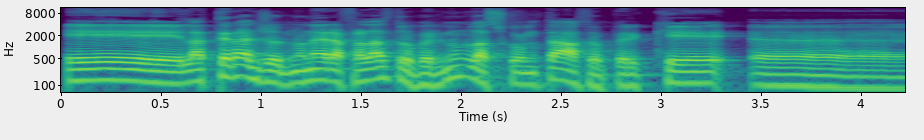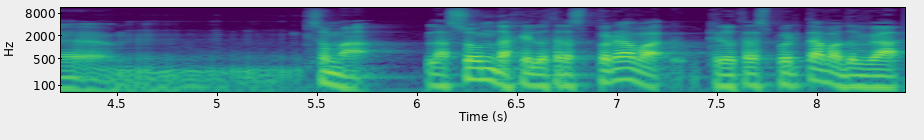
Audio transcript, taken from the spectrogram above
e l'atterraggio non era fra l'altro per nulla scontato perché eh, insomma la sonda che lo, che lo, trasportava doveva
